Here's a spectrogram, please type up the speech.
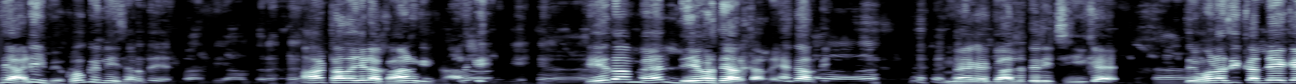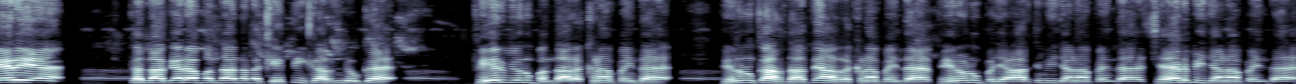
ਦਿਹਾੜੀ ਵੇਖੋ ਕਿੰਨੀ ਆਮਦਰ ਆ। ਆਟਾ ਦਾ ਜਿਹੜਾ ਖਾਣਗੇ ਖਾਣਗੇ। ਇਹਦਾ ਮੈਂ ਲੇਬਰ ਤਿਆਰ ਕਰ ਰਿਹਾ ਘਰ ਦੀ। ਮੈਂ ਕਿਹਾ ਗੱਲ ਤੇਰੀ ਠੀਕ ਹੈ। ਤੇ ਹੁਣ ਅਸੀਂ ਇਕੱਲੇ ਕਹਿ ਰਹੇ ਆ ਇਕੱਲਾ ਕਹਿ ਰਿਹਾ ਬੰਦਾ ਇਹਨਾਂ ਦਾ ਖੇਤੀ ਕਰਨ ਜੋਗਾ ਹੈ। ਫੇਰ ਵੀ ਉਹਨੂੰ ਬੰਦਾ ਰੱਖਣਾ ਪੈਂਦਾ ਹੈ। ਫਿਰ ਉਹਨੂੰ ਘਰ ਦਾ ਧਿਆਨ ਰੱਖਣਾ ਪੈਂਦਾ ਹੈ। ਫਿਰ ਉਹਨੂੰ ਬਾਜ਼ਾਰ 'ਚ ਵੀ ਜਾਣਾ ਪੈਂਦਾ ਹੈ। ਸ਼ਹਿਰ ਵੀ ਜਾਣਾ ਪੈਂਦਾ ਹੈ।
